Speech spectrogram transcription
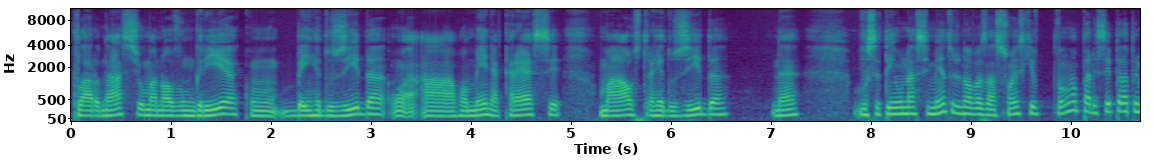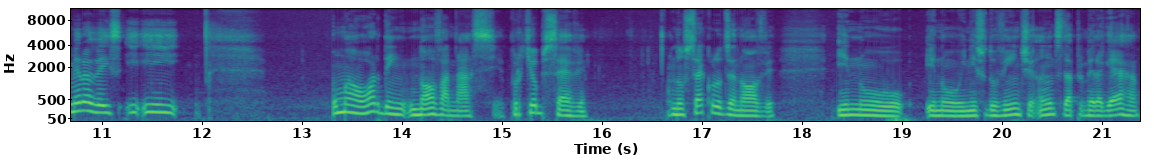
Claro, nasce uma nova Hungria com bem reduzida, a, Romênia cresce, uma Áustria reduzida, né? Você tem o nascimento de novas nações que vão aparecer pela primeira vez e, e uma ordem nova nasce, porque observe, no século XIX e no, e no início do XX, antes da Primeira Guerra,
